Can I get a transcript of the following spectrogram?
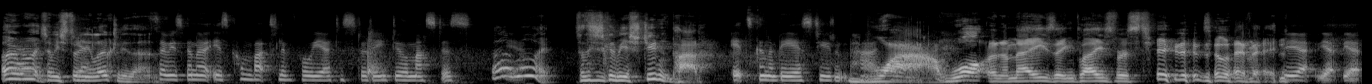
Oh, right. So he's studying yeah. locally then? So he's gonna he's come back to Liverpool, yeah, to study, do a masters. Oh, right. So this is going to be a student pad? It's going to be a student pad. Wow, what an amazing place for a student to live in. Yeah, yeah, yeah.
